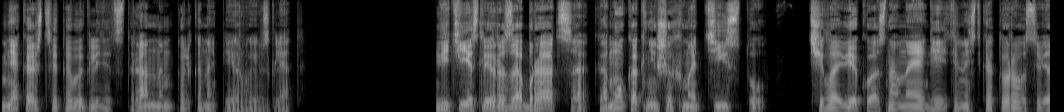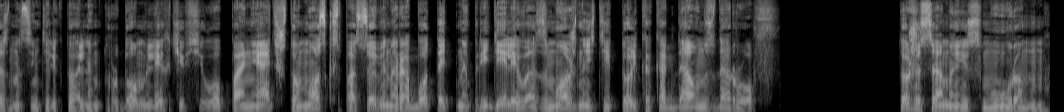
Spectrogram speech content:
Мне кажется, это выглядит странным только на первый взгляд. Ведь если разобраться, кому как не шахматисту, человеку, основная деятельность которого связана с интеллектуальным трудом, легче всего понять, что мозг способен работать на пределе возможностей только когда он здоров. То же самое и с Муром,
